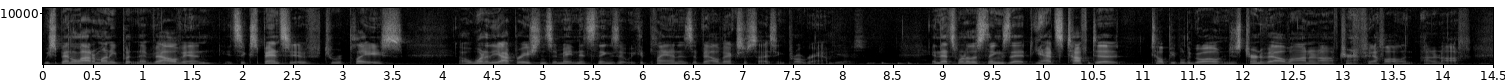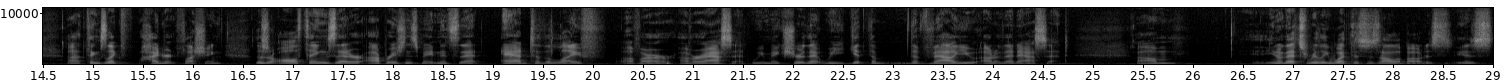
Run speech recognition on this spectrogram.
We spend a lot of money putting that valve in. It's expensive to replace. Uh, one of the operations and maintenance things that we could plan is a valve exercising program. Yes. And that's one of those things that, yeah, it's tough to tell people to go out and just turn a valve on and off, turn a valve on and off. Uh, things like hydrant flushing. Those are all things that are operations maintenance that add to the life of our of our asset. We make sure that we get the the value out of that asset. Um, you know, that's really what this is all about. Is is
